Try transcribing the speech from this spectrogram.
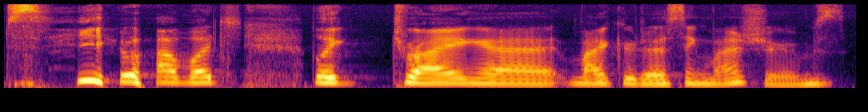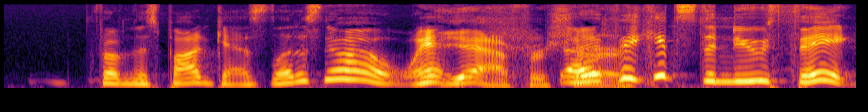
see how much like trying uh microdosing mushrooms from this podcast, let us know how it went. Yeah, for sure. I think it's the new thing.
